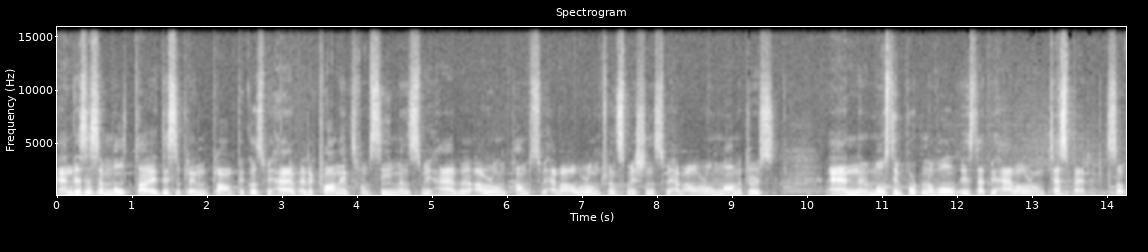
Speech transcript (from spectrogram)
And this is a multi-discipline plant because we have electronics from Siemens, we have uh, our own pumps, we have our own transmissions, we have our own monitors. And most important of all is that we have our own test bed. So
